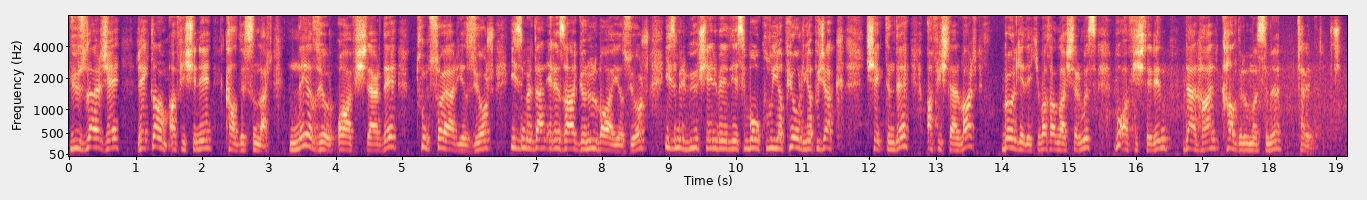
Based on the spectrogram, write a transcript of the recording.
yüzlerce reklam afişini kaldırsınlar. Ne yazıyor o afişlerde? Tunç Soyer yazıyor. İzmir'den Elazığ Gönül Bağı yazıyor. İzmir Büyükşehir Belediyesi bu okulu yapıyor, yapacak şeklinde afişler var. Bölgedeki vatandaşlarımız bu afişlerin derhal kaldırılmasını talep ediyor.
